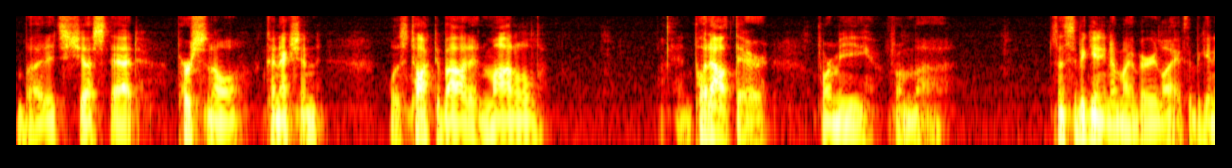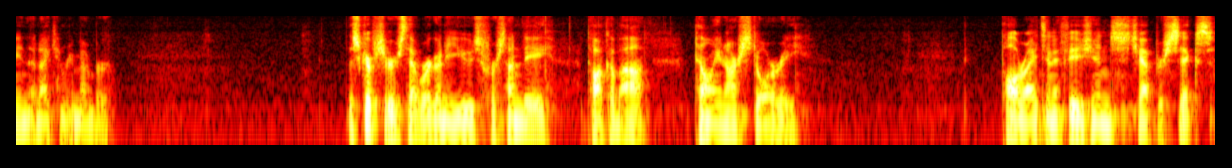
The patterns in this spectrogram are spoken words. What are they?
but it's just that personal connection was talked about and modeled and put out there for me from uh, since the beginning of my very life, the beginning that I can remember. The scriptures that we're going to use for Sunday talk about telling our story. Paul writes in Ephesians chapter 6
